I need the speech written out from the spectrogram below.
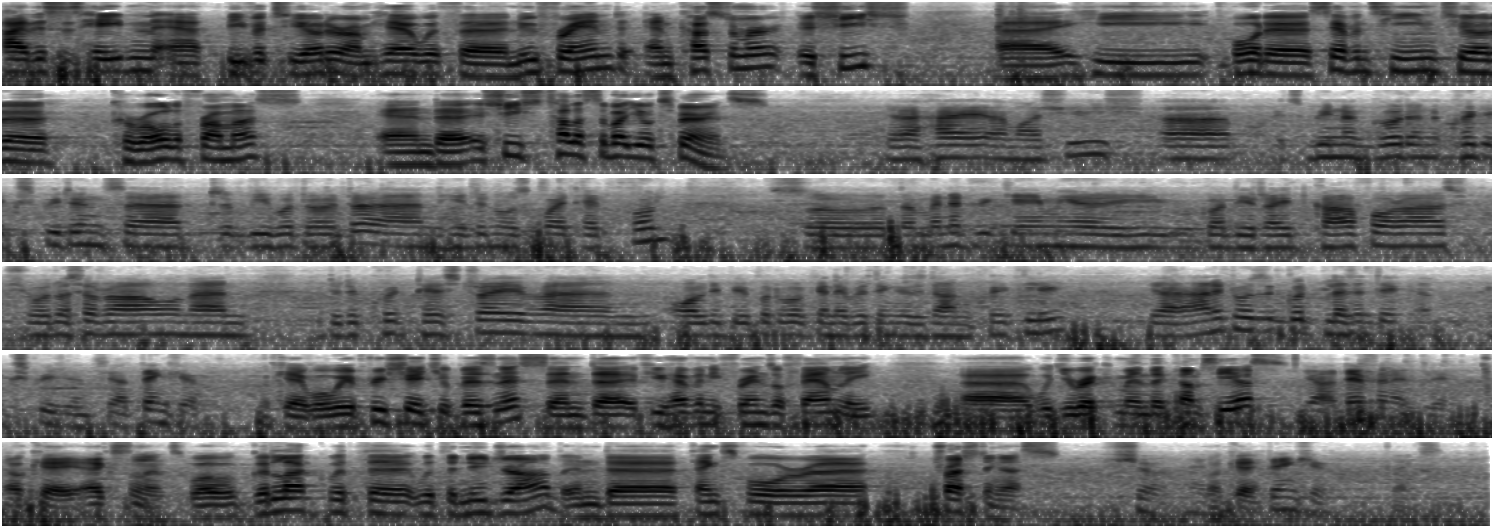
Hi, this is Hayden at Beaver Toyota. I'm here with a new friend and customer, Ashish. Uh, he bought a 17 Toyota Corolla from us. And uh, Ashish, tell us about your experience. Yeah, hi, I'm Ashish. Uh, it's been a good and quick experience at Beaver Toyota, and Hayden was quite helpful. So the minute we came here, he got the right car for us, showed us around, and did a quick test drive, and all the paperwork and everything is done quickly. Yeah, and it was a good, pleasant experience. Yeah, thank you. Okay, well, we appreciate your business, and uh, if you have any friends or family, uh, would you recommend they come see us? Yeah, definitely. Okay, excellent. Well, good luck with the with the new job, and uh, thanks for uh, trusting us. Sure. Okay. Thank you.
